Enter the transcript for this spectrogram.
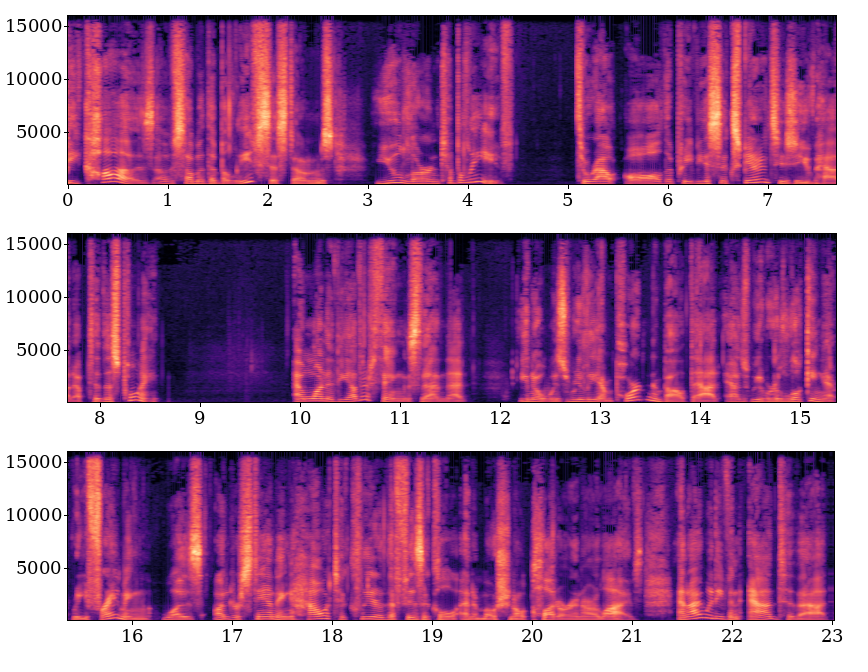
because of some of the belief systems you learned to believe throughout all the previous experiences you've had up to this point? And one of the other things then that, you know, was really important about that as we were looking at reframing was understanding how to clear the physical and emotional clutter in our lives. And I would even add to that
